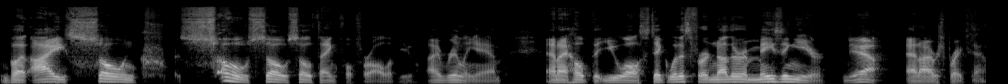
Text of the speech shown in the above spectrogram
But I so so so so thankful for all of you. I really am. And I hope that you all stick with us for another amazing year Yeah. at Irish Breakdown.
